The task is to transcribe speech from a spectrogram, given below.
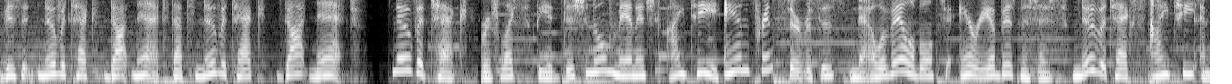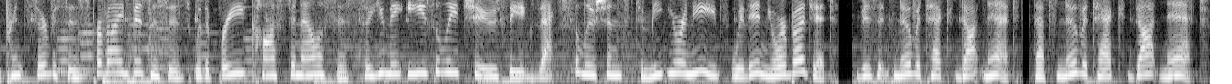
Visit novatech.net. That's novatech.net. Novatech reflects the additional managed IT and print services now available to area businesses. Novatech's IT and print services provide businesses with a free cost analysis so you may easily choose the exact solutions to meet your needs within your budget. Visit novatech.net. That's novatech.net.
